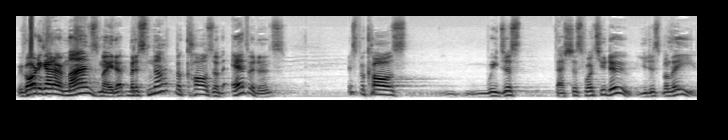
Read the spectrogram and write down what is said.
we've already got our minds made up, but it's not because of evidence, it's because we just, that's just what you do. You just believe.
